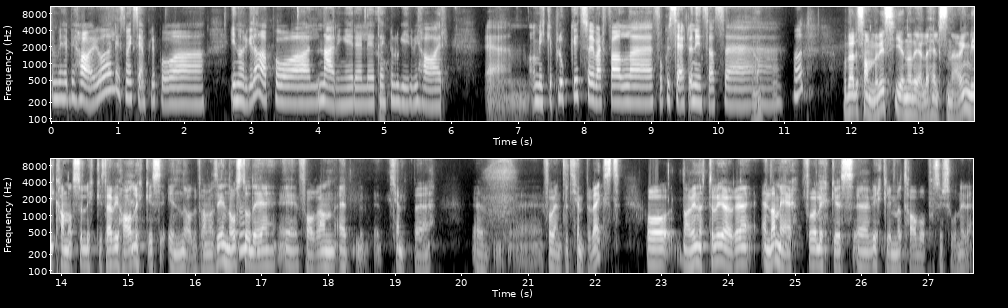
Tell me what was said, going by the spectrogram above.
Vi, vi, har jo liksom eksempler på i Norge da, på næringer eller teknologier vi har eh, om ikke plukket, så i hvert fall eh, fokusert en innsats eh, ja. Og Det er det samme vi sier når det gjelder helsenæring. Vi kan også lykkes der. Vi har lykkes innen radiofarmasi. Nå står mm. det eh, foran et, et kjempe forventet kjempevekst. Og da er vi nødt til å gjøre enda mer for å lykkes eh, virkelig med å ta vår posisjon i det.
